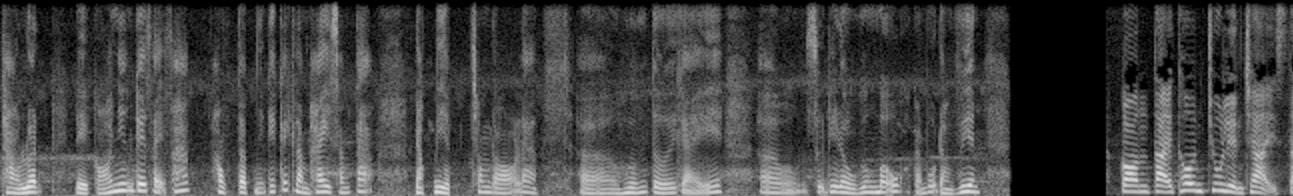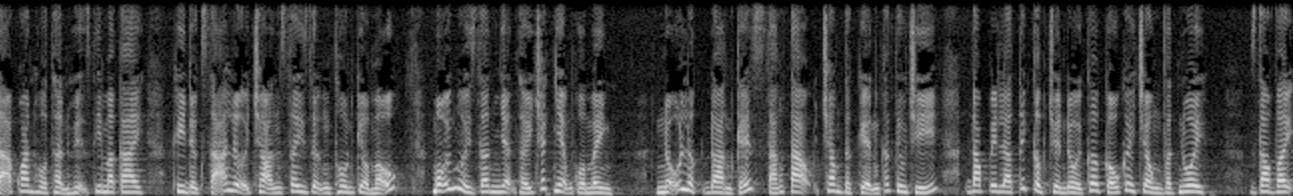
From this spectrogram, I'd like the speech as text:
thảo luận để có những cái giải pháp học tập những cái cách làm hay sáng tạo đặc biệt trong đó là uh, hướng tới cái uh, sự đi đầu gương mẫu của cán bộ đảng viên còn tại thôn Chu Liền Trải, xã Quan Hồ Thần, huyện Simacai, khi được xã lựa chọn xây dựng thôn kiểu mẫu, mỗi người dân nhận thấy trách nhiệm của mình, nỗ lực đoàn kết sáng tạo trong thực hiện các tiêu chí, đặc biệt là tích cực chuyển đổi cơ cấu cây trồng vật nuôi. Do vậy,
